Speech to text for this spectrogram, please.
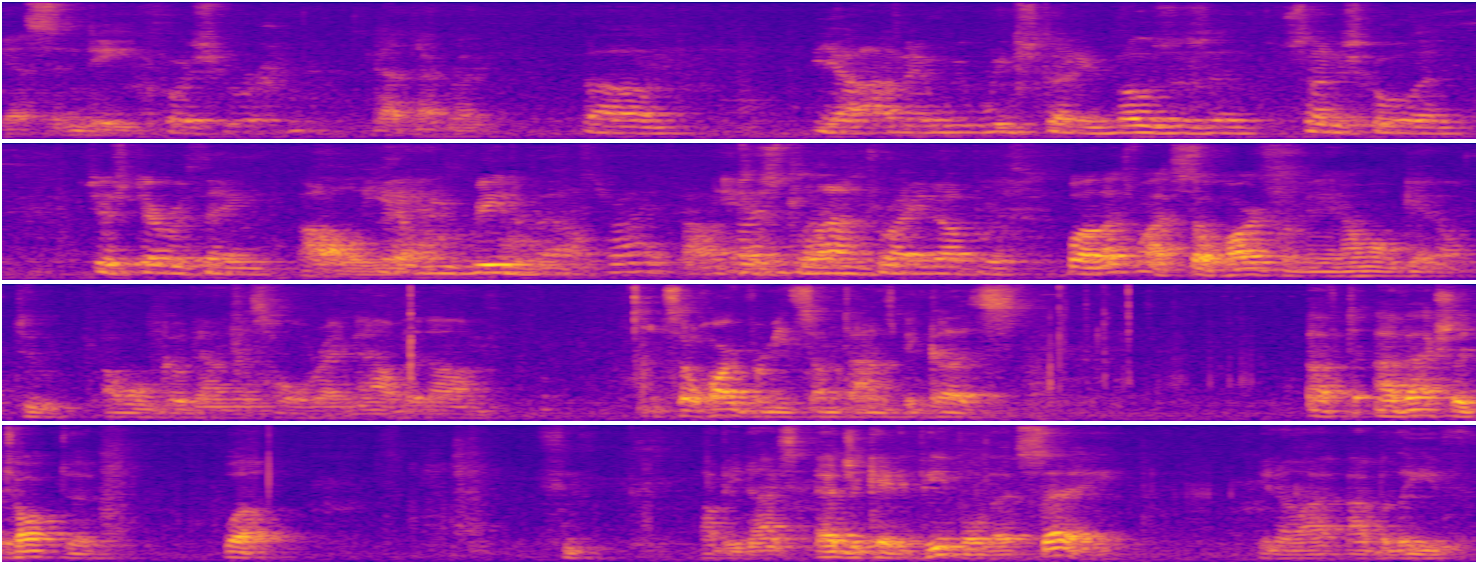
Yes, indeed. for sure. Got that right. Um, Yeah, I mean, we, we studied Moses in Sunday school and just everything Oh, that yeah. we read about. That's right. All Yeah, Just praise lines right up with, Well, that's why it's so hard for me, and I won't get off too, I won't go down this hole right now, but, um, it's so hard for me sometimes because I've, t- I've actually talked to, well, I'll be nice, educated people that say, you know, I, I believe,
